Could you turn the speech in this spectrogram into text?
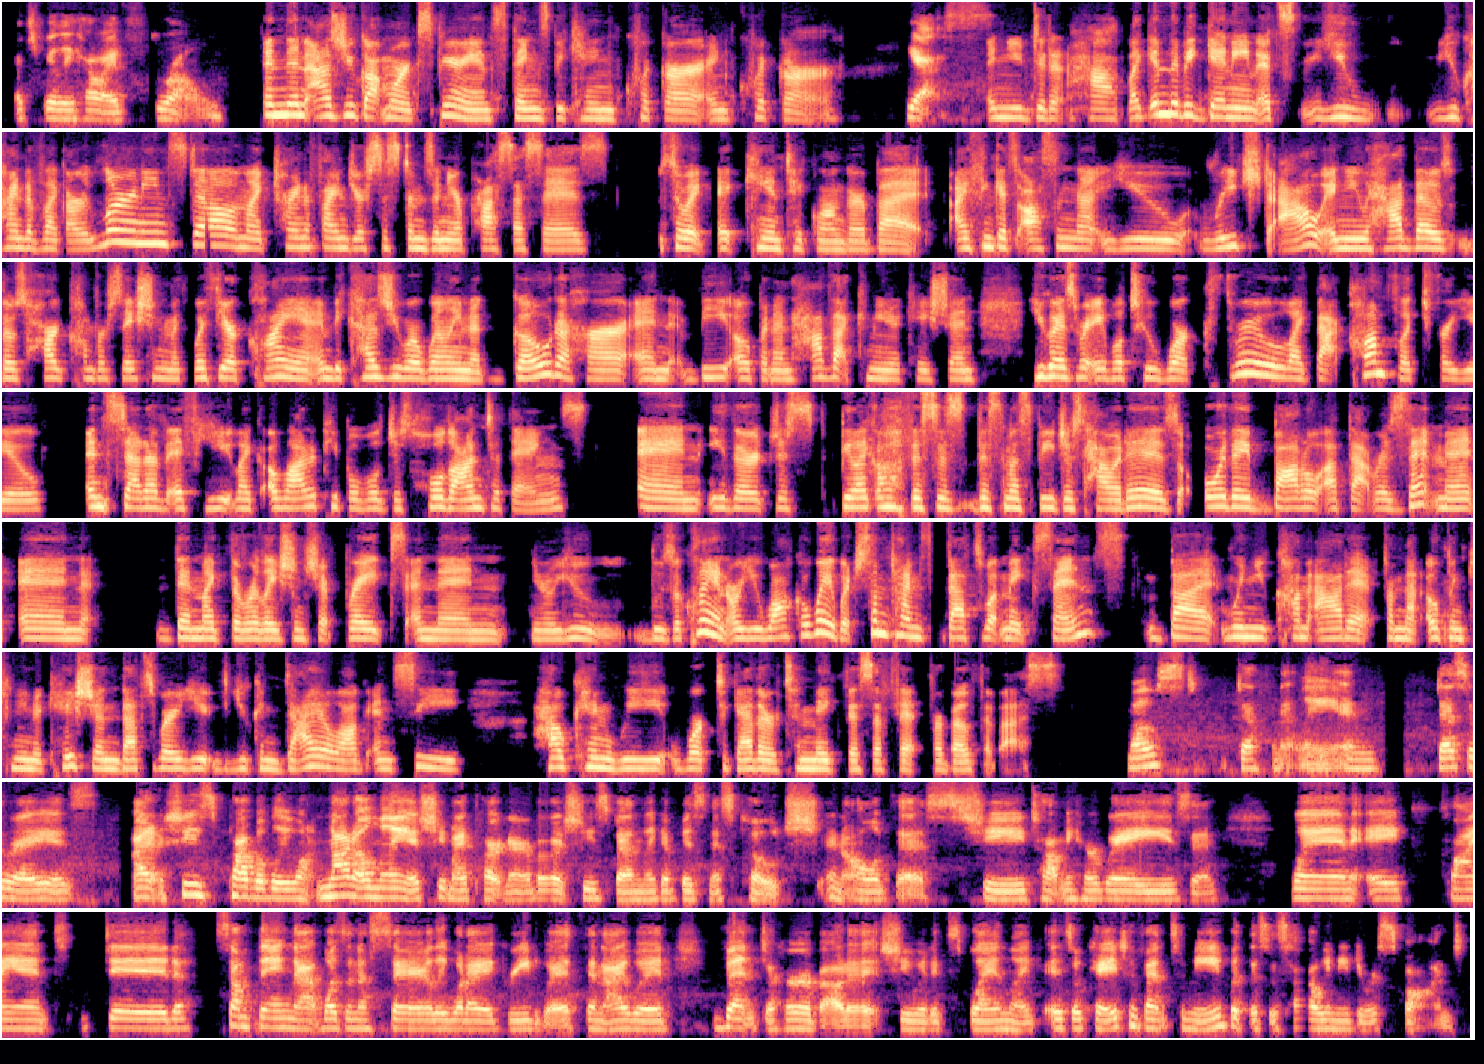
That's really how I've grown. And then as you got more experience, things became quicker and quicker Yes. And you didn't have like in the beginning it's you you kind of like are learning still and like trying to find your systems and your processes. So it, it can take longer, but I think it's awesome that you reached out and you had those those hard conversation with, with your client. And because you were willing to go to her and be open and have that communication, you guys were able to work through like that conflict for you instead of if you like a lot of people will just hold on to things and either just be like, oh, this is, this must be just how it is, or they bottle up that resentment and then like the relationship breaks and then, you know, you lose a client or you walk away, which sometimes that's what makes sense. But when you come at it from that open communication, that's where you, you can dialogue and see how can we work together to make this a fit for both of us. Most definitely. And Desiree is I, she's probably one, not only is she my partner, but she's been like a business coach in all of this. She taught me her ways. And when a client did something that wasn't necessarily what I agreed with, and I would vent to her about it, she would explain, like, it's okay to vent to me, but this is how we need to respond.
